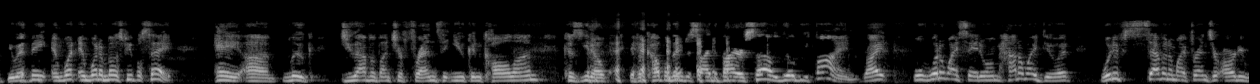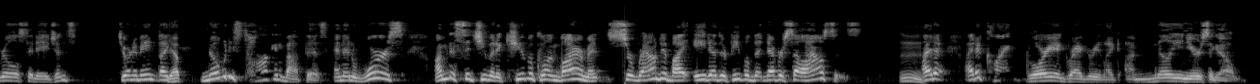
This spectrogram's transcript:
you with me? And what and what do most people say? Hey, uh, Luke, do you have a bunch of friends that you can call on? Because, you know, if a couple of them decide to buy or sell, you'll be fine, right? Well, what do I say to them? How do I do it? What if seven of my friends are already real estate agents? Do you know what I mean? Like yep. nobody's talking about this. And then worse, I'm going to sit you in a cubicle environment surrounded by eight other people that never sell houses. Mm. I, had a, I had a client, Gloria Gregory, like a million years ago.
